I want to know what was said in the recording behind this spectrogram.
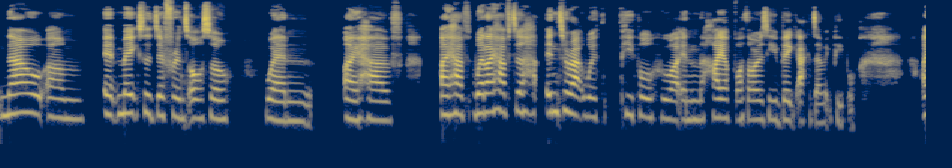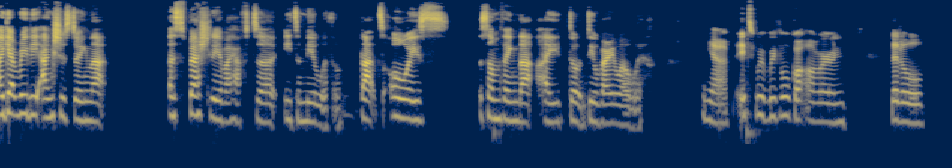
now, um, it makes a difference also when I have, I have, when I have to interact with people who are in high up authority, big academic people. I get really anxious doing that, especially if I have to eat a meal with them. That's always something that I don't deal very well with. Yeah, it's we've all got our own little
